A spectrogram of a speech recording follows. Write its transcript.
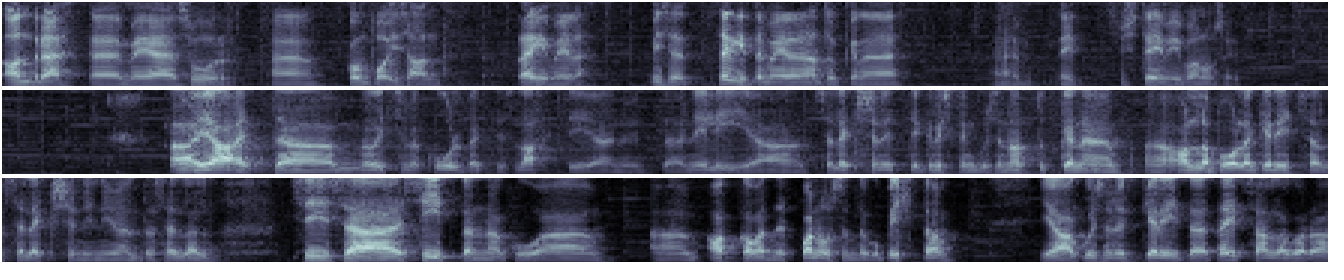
Andre, meie suur äh, komboisand, räägi meile, mis see, selgita meile natukene äh, neid süsteemi panuseid Uh, ja et uh, me võtsime Coolbetis lahti uh, nüüd uh, neli uh, selection'it ja Kristjan, kui sa natukene uh, allapoole kerid seal selection'i nii-öelda sellel, siis uh, siit on nagu uh, uh, hakkavad need panused nagu pihta. ja kui sa nüüd kerid uh, täitsa alla korra,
